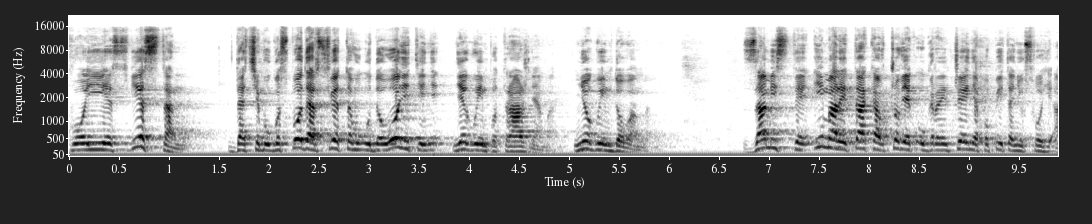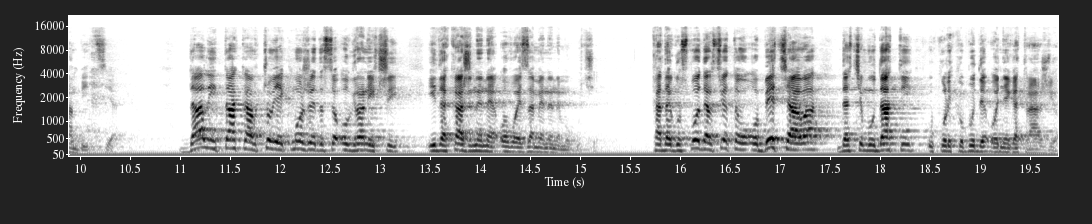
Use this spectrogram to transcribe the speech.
koji je svjestan da će mu gospodar svjetovu udovoljiti njegovim potražnjama, njegovim dovama. Zamislite, ima li takav čovjek ograničenja po pitanju svojih ambicija? Da li takav čovjek može da se ograniči i da kaže ne, ne, ovo je za mene nemoguće? Kada gospodar svjetova obećava da će mu dati ukoliko bude od njega tražio.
